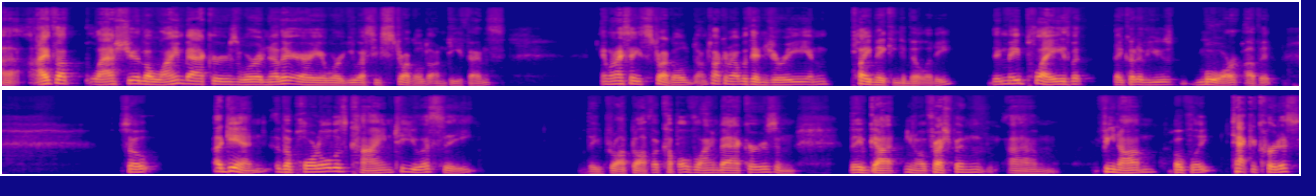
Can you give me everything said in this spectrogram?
Uh, I thought last year the linebackers were another area where USC struggled on defense. And when I say struggled, I'm talking about with injury and playmaking ability. They made plays, but they could have used more of it. So, again, the portal was kind to USC. They dropped off a couple of linebackers and They've got, you know, freshman um, phenom, hopefully, Tackett Curtis.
